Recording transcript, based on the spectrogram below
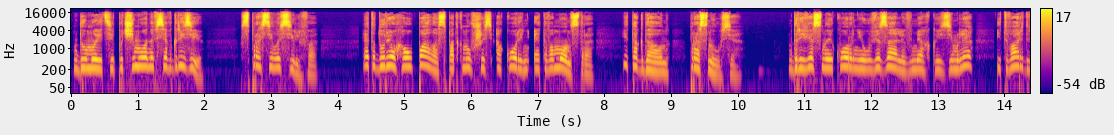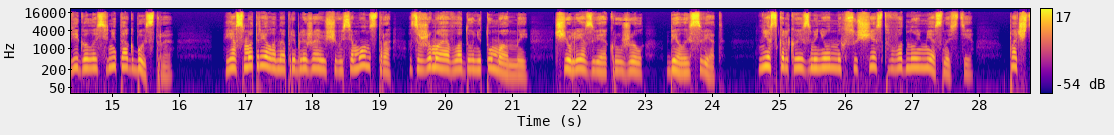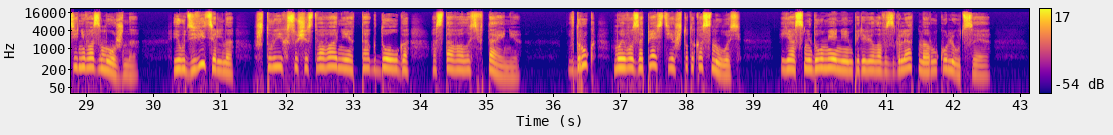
«Думаете, почему она вся в грязи?» — спросила Сильфа. Эта дуреха упала, споткнувшись о корень этого монстра, и тогда он проснулся. Древесные корни увязали в мягкой земле, и тварь двигалась не так быстро. Я смотрела на приближающегося монстра, сжимая в ладони туманный, чье лезвие окружил белый свет. Несколько измененных существ в одной местности. Почти невозможно. И удивительно, что их существование так долго оставалось в тайне. Вдруг моего запястья что-то коснулось. Я с недоумением перевела взгляд на руку Люция.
